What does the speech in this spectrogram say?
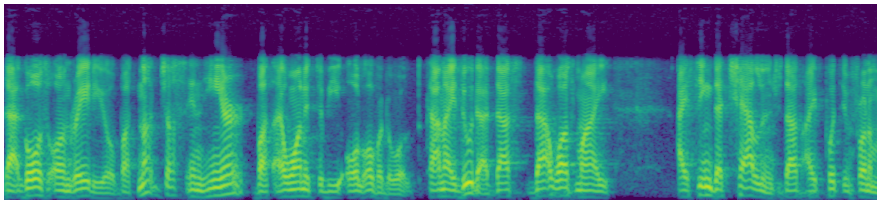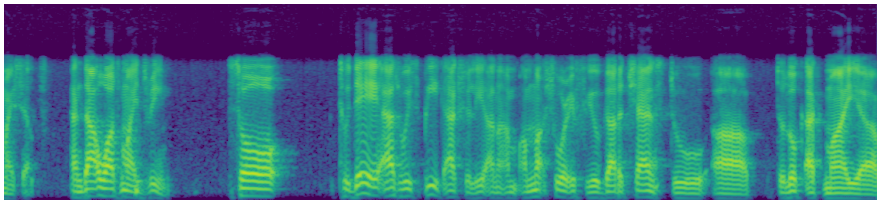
that goes on radio, but not just in here, but I want it to be all over the world? Can I do that? That's that was my, I think, the challenge that I put in front of myself, and that was my dream. So today, as we speak, actually, and I'm, I'm not sure if you got a chance to uh, to look at my uh,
